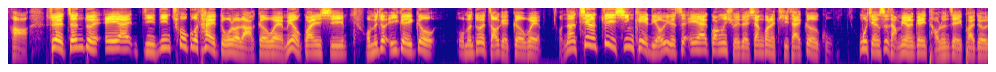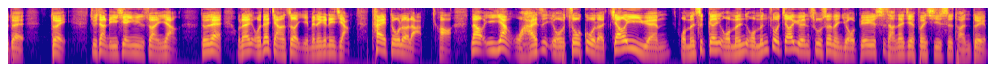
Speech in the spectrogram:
好，所以针对 AI，你已经错过太多了啦，各位没有关系，我们就一个一个，我们都会找给各位。那现在最新可以留意的是 AI 光学的相关的题材个股，目前市场没有人跟你讨论这一块，对不对？对，就像离线运算一样，对不对？我在我在讲的时候也没人跟你讲，太多了啦。好，那一样，我还是有说过的，交易员，我们是跟我们我们做交易员出身的，有别于市场那些分析师团队，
